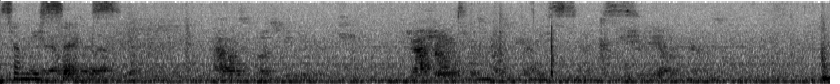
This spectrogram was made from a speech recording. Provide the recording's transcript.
76. That one's supposed to be, Josh Amos was supposed to be, he should be able to hear us.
